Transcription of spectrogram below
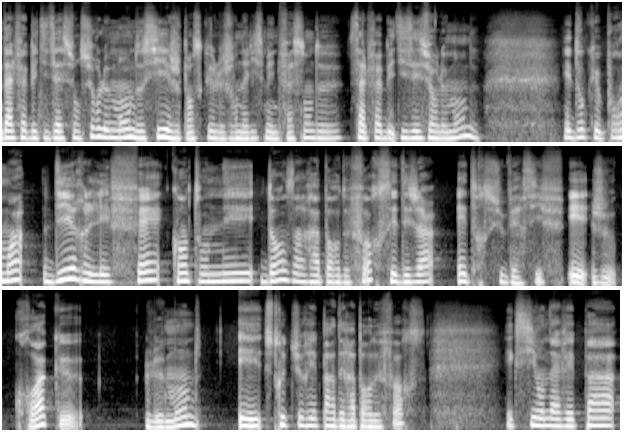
d'alphabétisation sur le monde aussi. Et je pense que le journalisme est une façon de s'alphabétiser sur le monde. Et donc pour moi, dire les faits quand on est dans un rapport de force, c'est déjà être subversif. Et je crois que le monde est structuré par des rapports de force et que si on n'avait pas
